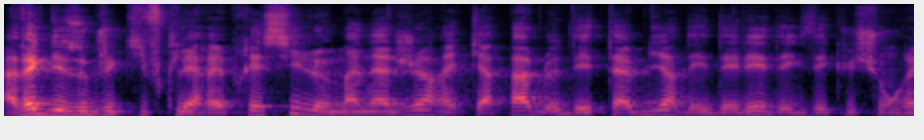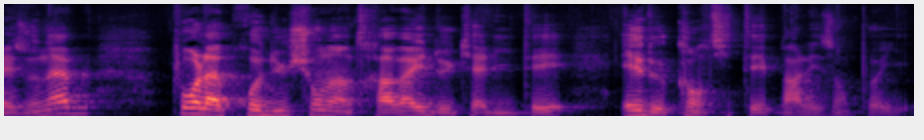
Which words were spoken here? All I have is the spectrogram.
Avec des objectifs clairs et précis, le manager est capable d'établir des délais d'exécution raisonnables pour la production d'un travail de qualité et de quantité par les employés,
